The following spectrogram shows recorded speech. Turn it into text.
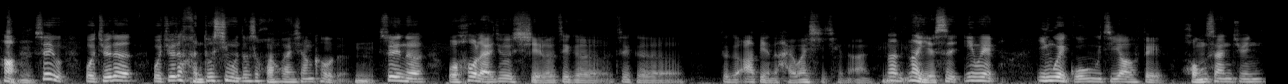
好，所以我觉得，我觉得很多新闻都是环环相扣的。嗯，所以呢，我后来就写了这个这个这个阿扁的海外洗钱的案。那那也是因为因为国务机要费，红三军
